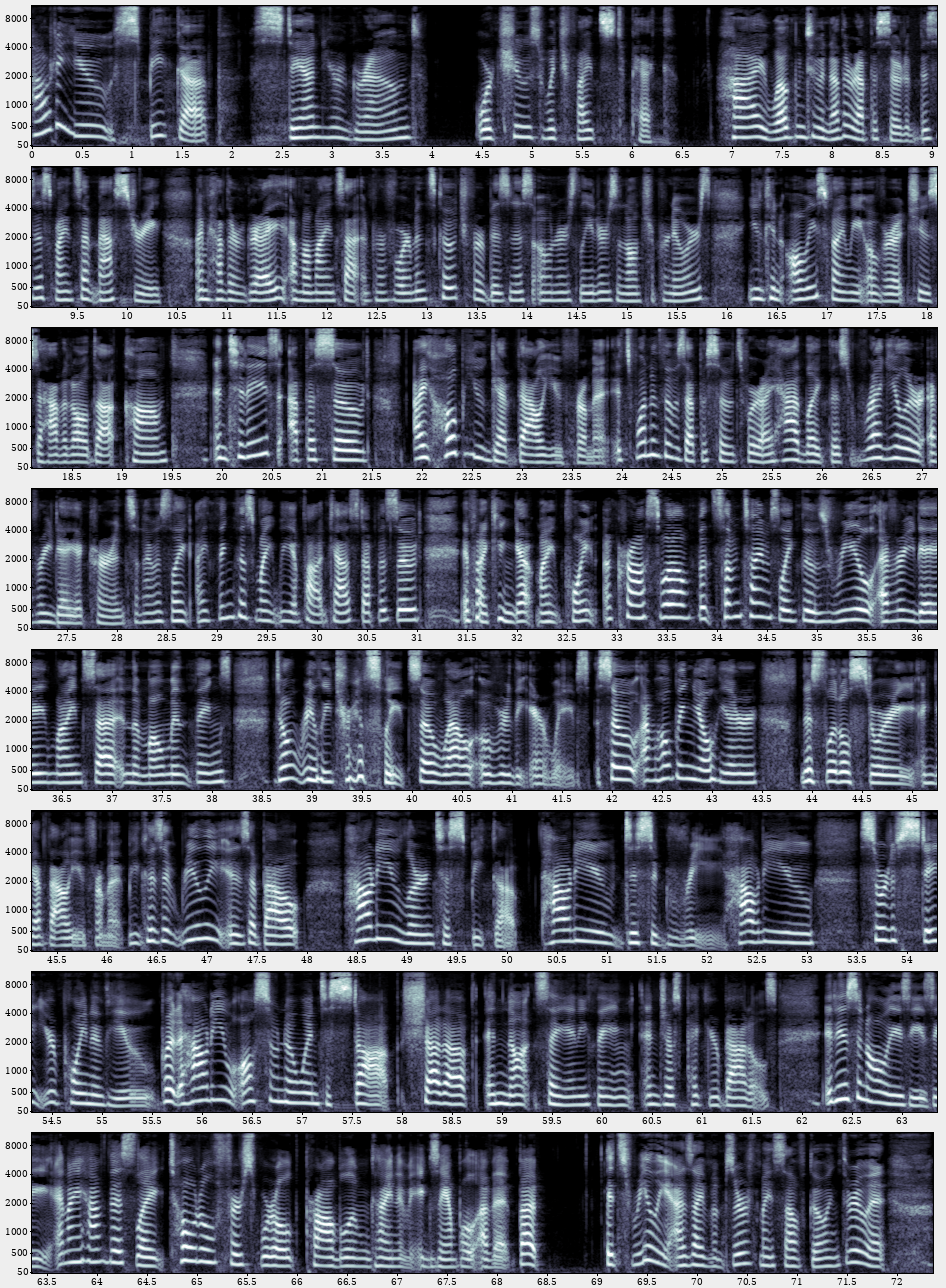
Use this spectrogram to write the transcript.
How do you speak up, stand your ground, or choose which fights to pick? Hi, welcome to another episode of Business Mindset Mastery. I'm Heather Gray. I'm a mindset and performance coach for business owners, leaders, and entrepreneurs. You can always find me over at choosetohaveitall.com. And today's episode, I hope you get value from it. It's one of those episodes where I had like this regular everyday occurrence, and I was like, I think this might be a podcast episode if I can get my point across well. But sometimes, like those real everyday mindset mindset in the moment things don't really translate so well over the airwaves. So I'm hoping you'll hear this little story and get value from it because it really is about how do you learn to speak up? How do you disagree? How do you sort of state your point of view? But how do you also know when to stop, shut up, and not say anything and just pick your battles? It isn't always easy. And I have this like total first world problem kind of example of it. But it's really, as I've observed myself going through it,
